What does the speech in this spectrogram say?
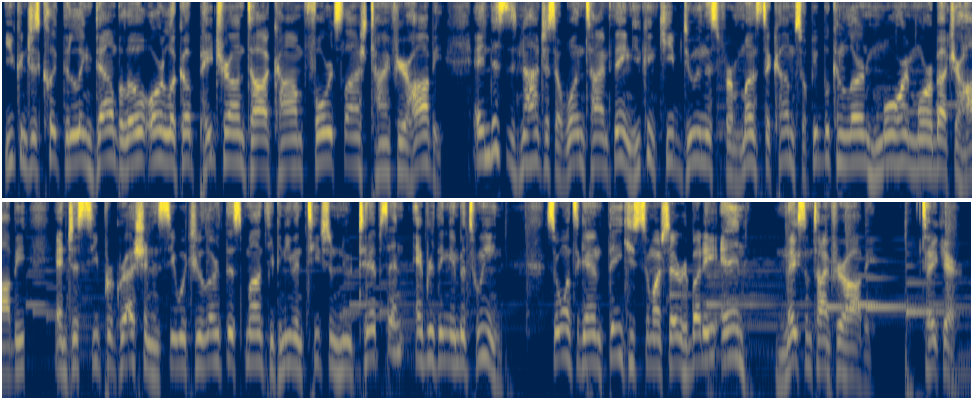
you can just click the link down below or look up patreon.com forward slash time for your hobby. And this is not just a one time thing, you can keep doing this for months to come so people can learn more and more about your hobby and just see progression and see what you learned this month. You can even teach them new tips and everything in between. So, once again, thank you so much to everybody and make some time for your hobby. Take care.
